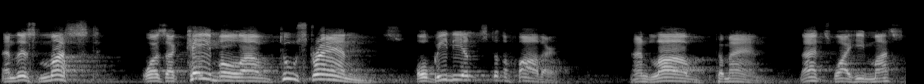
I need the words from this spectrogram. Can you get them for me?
And this must was a cable of two strands obedience to the Father and love to man. That's why he must.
